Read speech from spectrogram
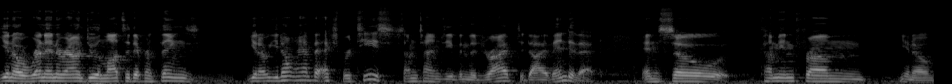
you know, running around doing lots of different things, you know, you don't have the expertise, sometimes even the drive to dive into that. And so, coming from, you know,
